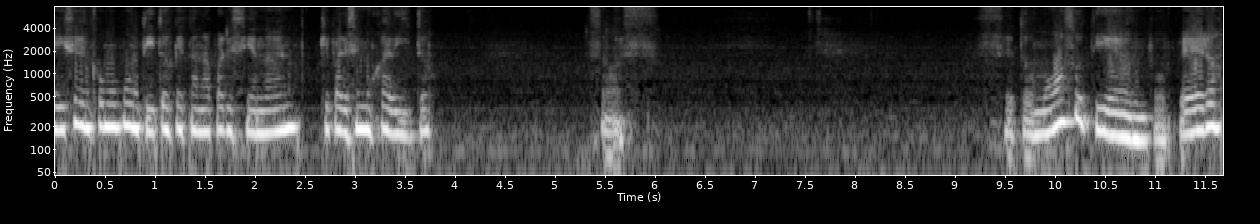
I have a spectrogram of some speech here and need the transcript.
ahí se ven como puntitos que están apareciendo, que parecen mojaditos. Se tomó su tiempo, pero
